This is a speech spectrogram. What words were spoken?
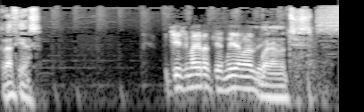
Gracias. Muchísimas gracias, muy amable. Buenas noches.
